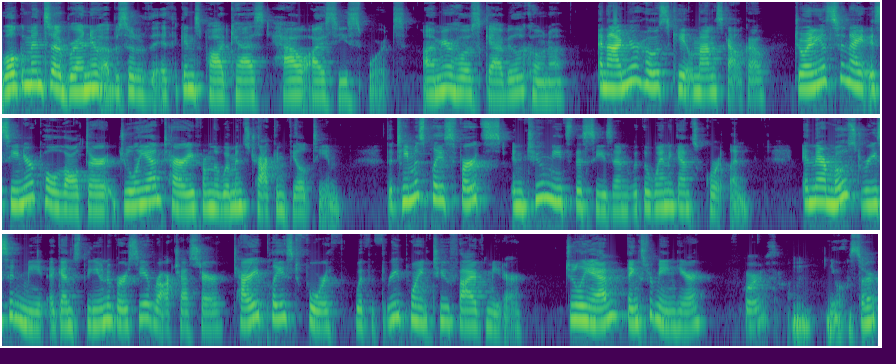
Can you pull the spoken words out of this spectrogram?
Welcome into a brand new episode of the Ithacans podcast, How IC Sports. I'm your host, Gabby Laccona. And I'm your host, Kaitlin Maniscalco. Joining us tonight is senior pole vaulter Juliann Terry from the women's track and field team. The team has placed first in two meets this season with a win against Cortland. In their most recent meet against the University of Rochester, Terry placed fourth with a 3.25 meter. Juliann, thanks for being here. Of course. Hmm, You want to start?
